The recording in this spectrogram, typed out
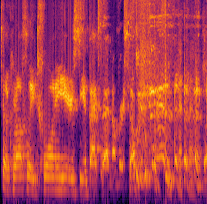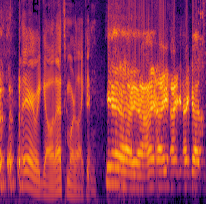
Took roughly 20 years to get back to that number. So there we go. That's more like it. Yeah, yeah. I, I, I got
